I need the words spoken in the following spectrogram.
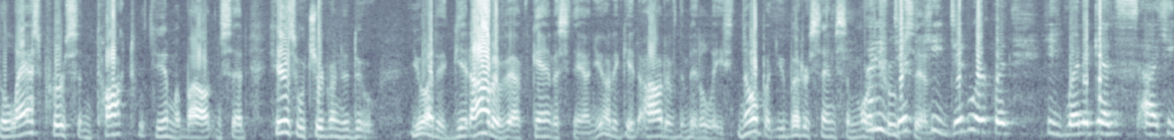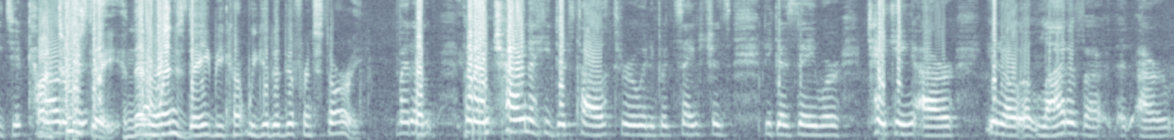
the last person talked with him about and said, here's what you're going to do. You ought to get out of Afghanistan. You ought to get out of the Middle East. No, but you better send some more But he troops did, in. he did work with, he went against, uh, he did come on against. Tuesday, and then Yeah. Wednesday become, we get a different story. But on, but on China, he did follow through and he put sanctions because they were taking our, you know, a lot of our, our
